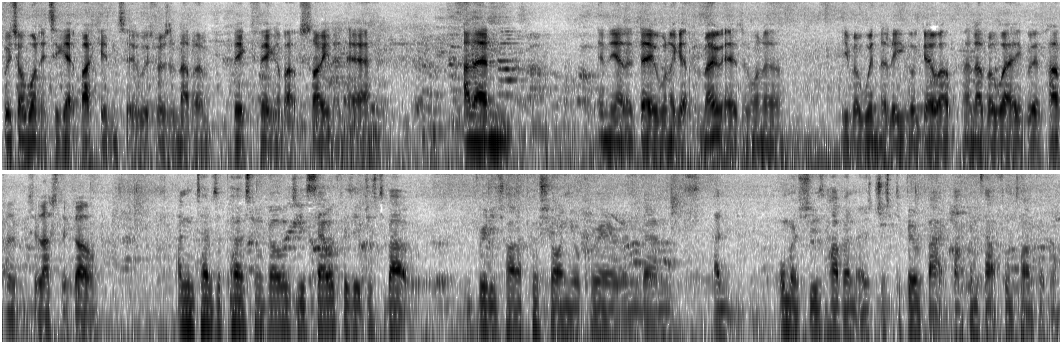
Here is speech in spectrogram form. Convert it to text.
which I wanted to get back into, which was another big thing about signing here. And then, in the end of the day, I want to get promoted. I want to either win the league or go up another way with Havant. So last the goal. And in terms of personal goals yourself, is it just about really trying to push on your career and um, and almost use Havant as just to build back back into that full time football?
